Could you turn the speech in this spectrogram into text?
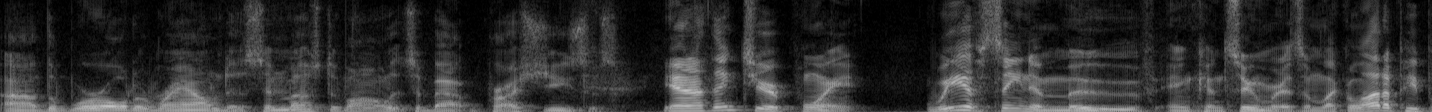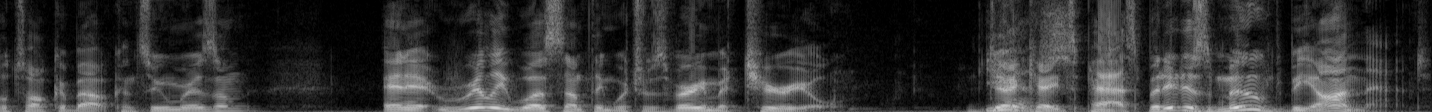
uh, the world around us, and most of all, it's about Christ Jesus. Yeah, and I think to your point, we have seen a move in consumerism. Like a lot of people talk about consumerism, and it really was something which was very material decades Yes. past, but it has moved beyond that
